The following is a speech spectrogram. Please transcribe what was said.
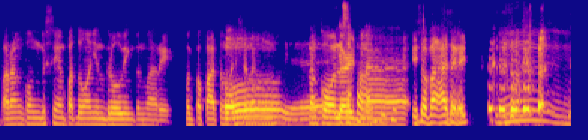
parang kung gusto niyang patungan yung drawing kunwari, magpapatong oh, siya ng oh, yeah. ng colored isa na isa pang acetate. Mm.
